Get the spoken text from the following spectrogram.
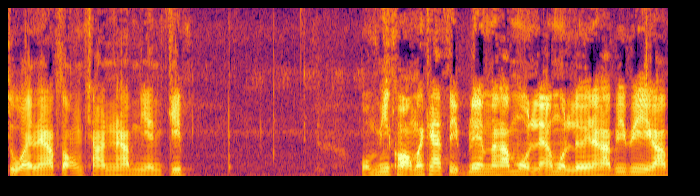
สวยๆนะครับสองชั้นนะครับ เนียนกิฟผมมีของมาแค่สิบเล่มนะครับ หมดแล้วหมดเลยนะครับ พี่ๆครับ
